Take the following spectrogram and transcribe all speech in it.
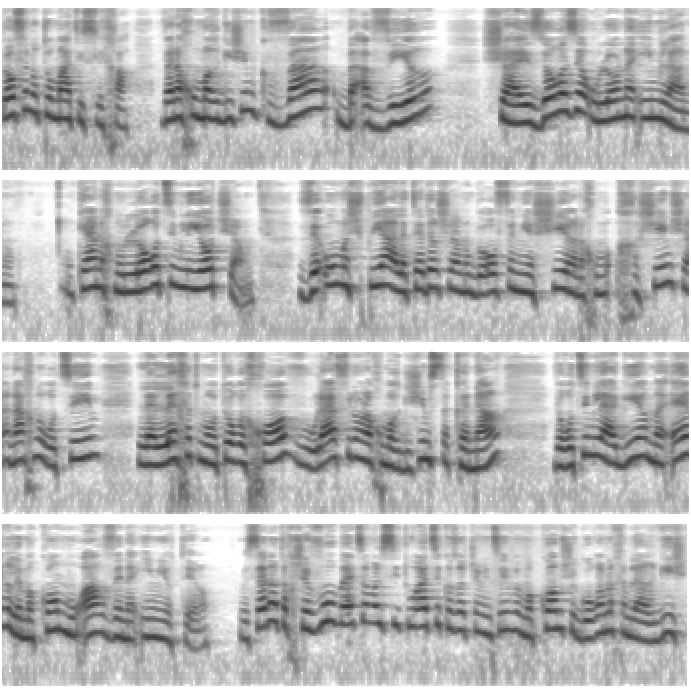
באופן אוטומטי, סליחה. ואנחנו מרגישים כבר באוויר שהאזור הזה הוא לא נעים לנו. אוקיי? אנחנו לא רוצים להיות שם. והוא משפיע על התדר שלנו באופן ישיר. אנחנו חשים שאנחנו רוצים ללכת מאותו רחוב, ואולי אפילו אנחנו מרגישים סכנה, ורוצים להגיע מהר למקום מואר ונעים יותר. בסדר? תחשבו בעצם על סיטואציה כזאת שנמצאים במקום שגורם לכם להרגיש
